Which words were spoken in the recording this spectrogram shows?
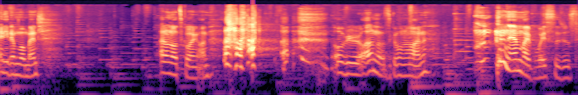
I need a moment. I don't know what's going on. I'll be real, I don't know what's going on. and my voice is just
